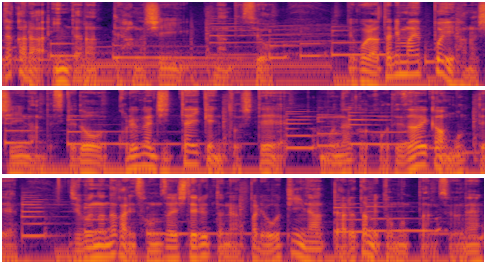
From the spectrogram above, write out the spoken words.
だからいいんだなって話なんですよ。でこれ当たり前っぽい話なんですけどこれが実体験としてもうなんかこう手触り感を持って自分の中に存在してるっていうのはやっぱり大きいなって改めて思ったんですよね。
